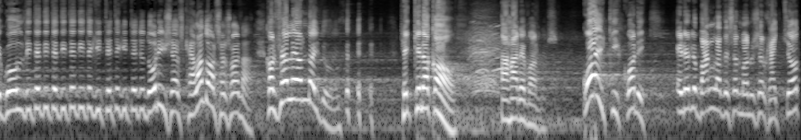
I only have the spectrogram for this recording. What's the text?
এই গোল দিতে দিতে দিতে দিতে, গিটাইতে গিটাইতে দড়ি শেষ, খেলা তো আর শেষ হয় না। কারণ ফেলে আর নাই তো। ঠিক কিনা কও? আহারে মানুষ। কয় কি, করে কি? এটা হলো বাংলাদেশের মানুষের খাচ্ছত।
